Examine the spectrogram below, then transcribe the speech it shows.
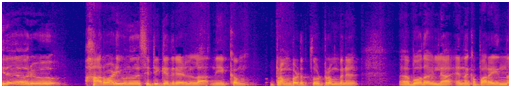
ഇത് ഒരു ഹാർവാർഡ് യൂണിവേഴ്സിറ്റിക്കെതിരെയുള്ള നീക്കം ട്രംപ് എടുത്തു ട്രംപിന് ബോധമില്ല എന്നൊക്കെ പറയുന്ന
